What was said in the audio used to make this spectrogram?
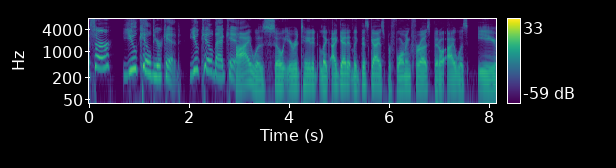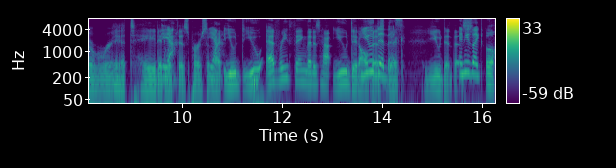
Sir, you killed your kid. You killed that kid. I was so irritated. Like I get it. Like this guy is performing for us, but I was irritated Yeah. with this person. Yeah. Right? You you everything that is ha- you did all this. You this. did this. Dick. You did this. and he's like, Ugh.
